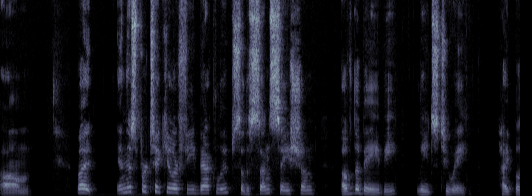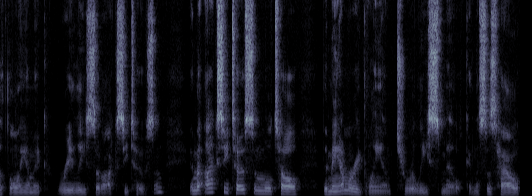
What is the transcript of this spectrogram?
Um, but in this particular feedback loop, so the sensation of the baby leads to a hypothalamic release of oxytocin. And the oxytocin will tell the mammary gland to release milk. And this is how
